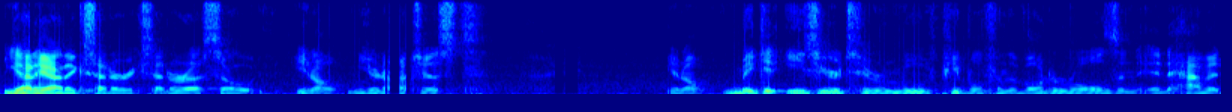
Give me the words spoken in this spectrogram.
yada yada, et cetera, et cetera. So, you know, you're not just, you know, make it easier to remove people from the voter rolls and, and have it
